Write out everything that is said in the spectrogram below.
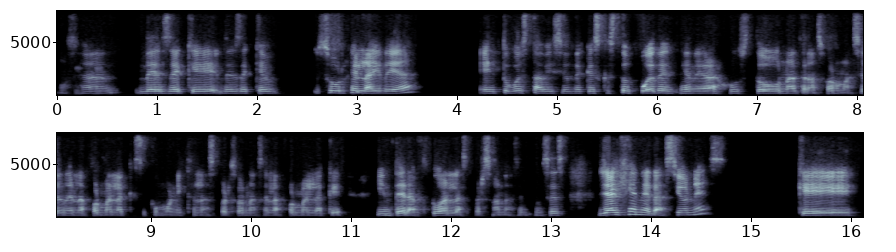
O sea, desde que, desde que surge la idea, eh, tuvo esta visión de que es que esto puede generar justo una transformación en la forma en la que se comunican las personas, en la forma en la que interactúan las personas. Entonces, ya hay generaciones que,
